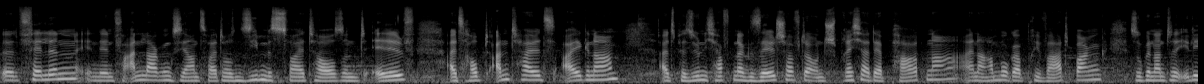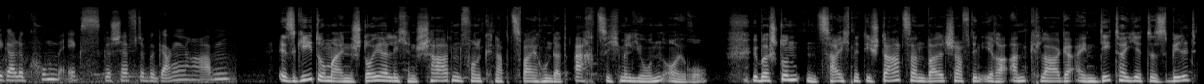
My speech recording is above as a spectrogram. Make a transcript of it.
äh, Fällen in den Veranlagungsjahren 2007 bis 2011 als Hauptanteilseigner, als persönlich haftender Gesellschafter und Sprecher der Partner einer Hamburger Privatbank sogenannte illegale Cum-Ex-Geschäfte begangen haben. Es geht um einen steuerlichen Schaden von knapp 280 Millionen Euro. Über Stunden zeichnet die Staatsanwaltschaft in ihrer Anklage ein detailliertes Bild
